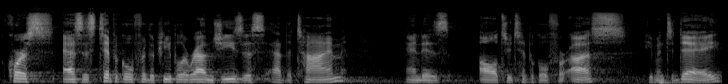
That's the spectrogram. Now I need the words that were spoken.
Of course, as is typical for the people around Jesus at the time, and is all too typical for us even today,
